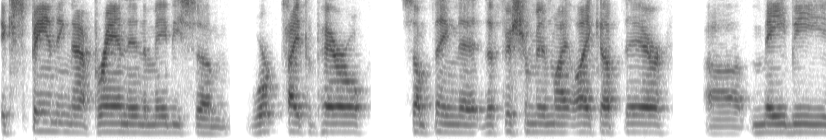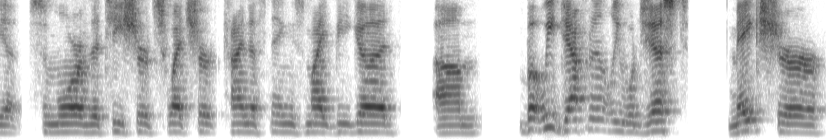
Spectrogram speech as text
expanding that brand into maybe some work type apparel, something that the fishermen might like up there. Uh, maybe some more of the t-shirt, sweatshirt kind of things might be good. Um, but we definitely will just make sure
